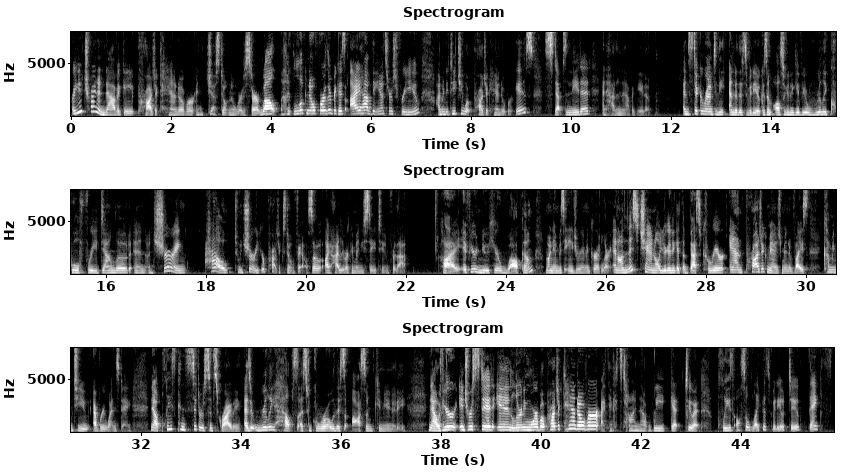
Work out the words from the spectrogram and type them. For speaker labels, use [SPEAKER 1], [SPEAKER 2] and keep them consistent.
[SPEAKER 1] Are you trying to navigate project handover and just don't know where to start? Well, look no further because I have the answers for you. I'm going to teach you what project handover is, steps needed, and how to navigate it. And stick around to the end of this video because I'm also going to give you a really cool free download and ensuring how to ensure your projects don't fail. So I highly recommend you stay tuned for that. Hi, if you're new here, welcome. My name is Adriana Girdler, and on this channel, you're going to get the best career and project management advice coming to you every Wednesday. Now, please consider subscribing as it really helps us grow this awesome community. Now, if you're interested in learning more about Project Handover, I think it's time that we get to it. Please also like this video too. Thanks.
